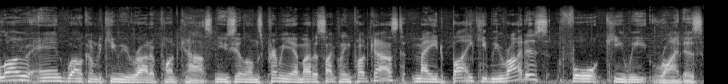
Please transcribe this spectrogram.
Hello and welcome to Kiwi Rider Podcast, New Zealand's premier motorcycling podcast made by Kiwi Riders for Kiwi Riders.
